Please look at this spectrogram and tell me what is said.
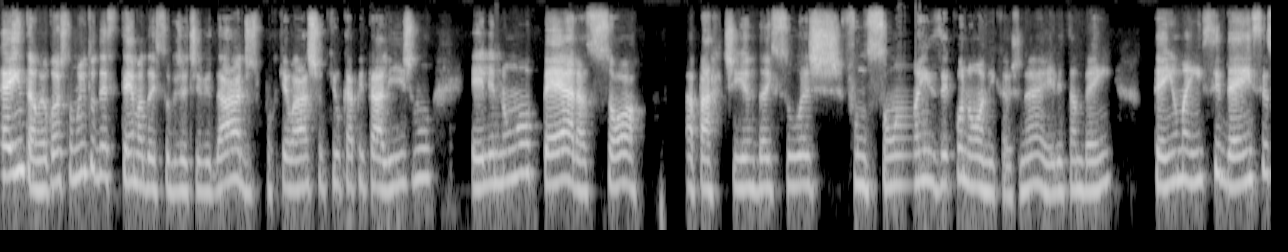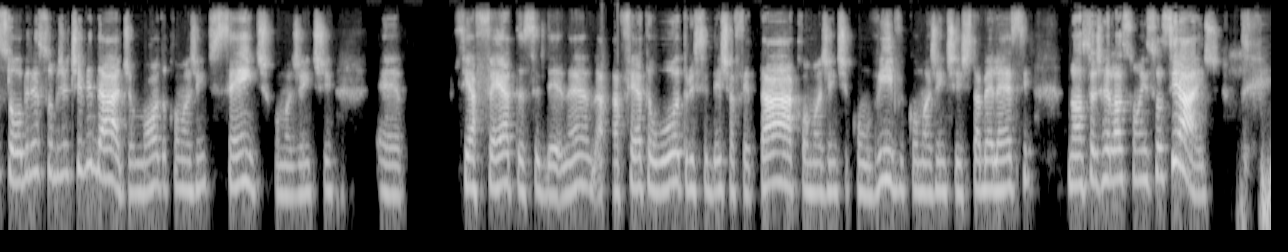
É, então, eu gosto muito desse tema das subjetividades, porque eu acho que o capitalismo ele não opera só a partir das suas funções econômicas, né? Ele também tem uma incidência sobre a subjetividade, o modo como a gente sente, como a gente é, se afeta, se de, né, afeta o outro e se deixa afetar, como a gente convive, como a gente estabelece nossas relações sociais.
